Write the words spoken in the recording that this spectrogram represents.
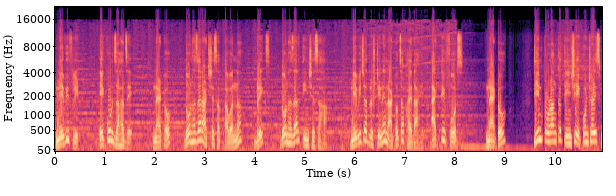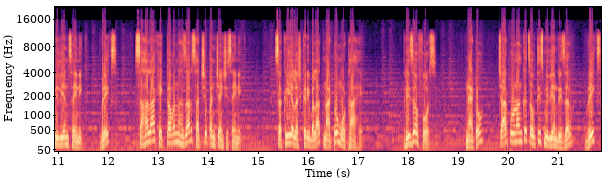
नेव्ही फ्लीट एकूण जहाजे नॅटो दोन हजार आठशे सत्तावन्न ब्रिक्स दोन हजार तीनशे सहा. नेव्हीच्या दृष्टीने नाटोचा फायदा आहे. ऍक्टिव्ह फोर्स नॅटो तीन पूर्णांक तीनशे एकोणचाळीस मिलियन सैनिक ब्रिक्स सहा लाख एक्कावन्न हजार सातशे पंच्याऐंशी सैनिक. सक्रिय लष्करी बलात नाटो मोठा आहे. रिझर्व्ह फोर्स नॅटो चार पूर्णांक चौतीस मिलियन रिझर्व्ह ब्रिक्स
